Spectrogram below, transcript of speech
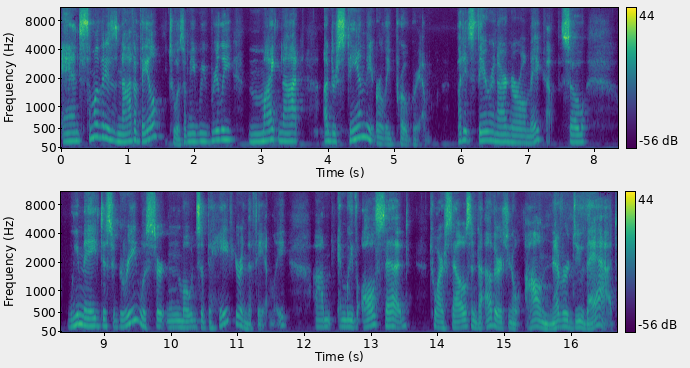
and some of it is not available to us. I mean, we really might not understand the early program, but it's there in our neural makeup. So we may disagree with certain modes of behavior in the family. Um, and we've all said to ourselves and to others, you know, I'll never do that.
